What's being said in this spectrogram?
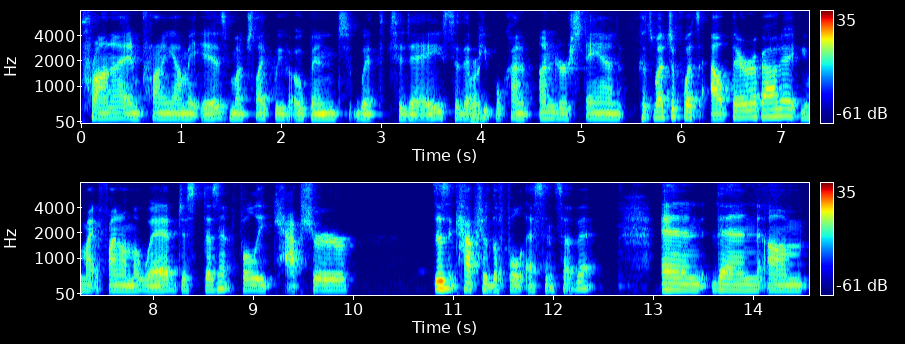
prana and pranayama is, much like we've opened with today, so that right. people kind of understand. Because much of what's out there about it, you might find on the web, just doesn't fully capture doesn't capture the full essence of it. And then um,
